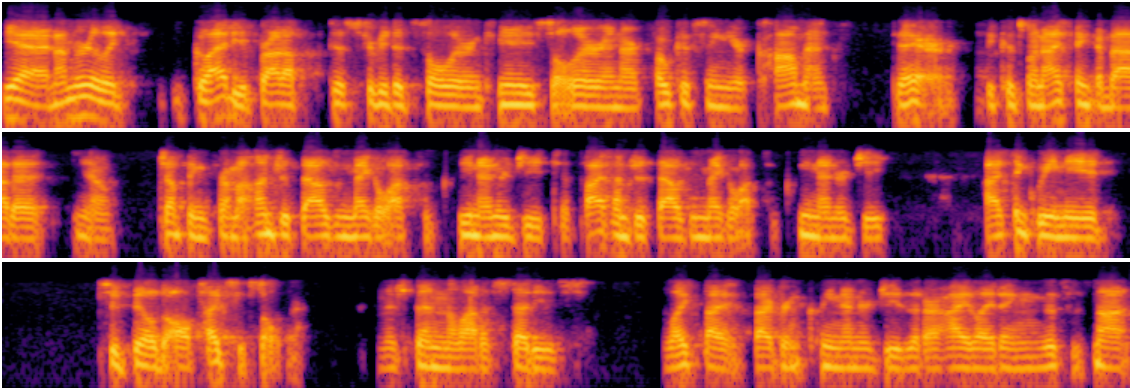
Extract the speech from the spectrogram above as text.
Yeah, and I'm really glad you brought up distributed solar and community solar and are focusing your comments there because when I think about it, you know, jumping from 100,000 megawatts of clean energy to 500,000 megawatts of clean energy, I think we need to build all types of solar. There's been a lot of studies like by Vibrant Clean Energy that are highlighting this is not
